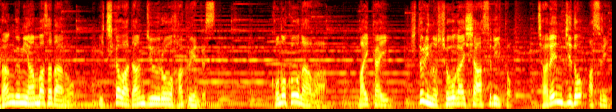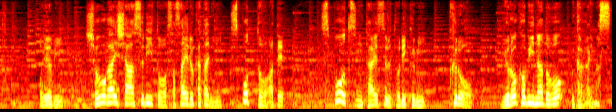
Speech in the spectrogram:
番組アンバサダーの市川團十郎白猿です。このコーナーは毎回一人の障害者アスリートチャレンジドアスリートおよび障害者アスリートを支える方にスポットを当てスポーツに対する取り組み苦労喜びなどを伺います。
